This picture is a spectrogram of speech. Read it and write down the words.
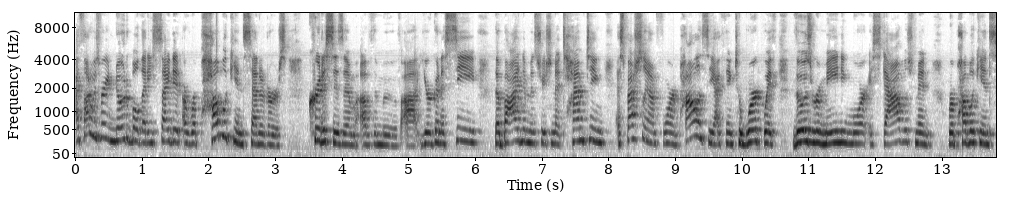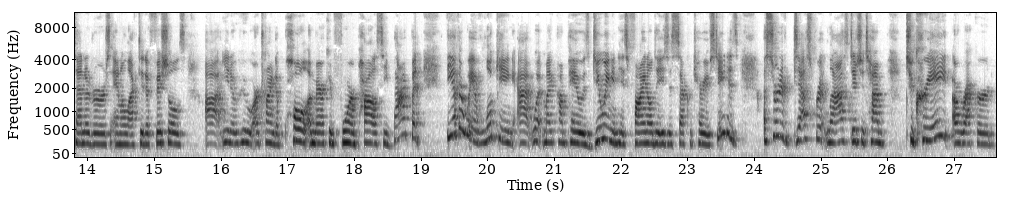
I thought it was very notable that he cited a Republican senator's criticism of the move. Uh, you're going to see the Biden administration attempting, especially on foreign policy, I think, to work with those remaining more establishment Republican senators and elected officials, uh, you know, who are trying to pull American foreign policy back. But the other way of looking at what Mike Pompeo is doing in his final days as Secretary of State is a sort of desperate last ditch attempt to create a record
